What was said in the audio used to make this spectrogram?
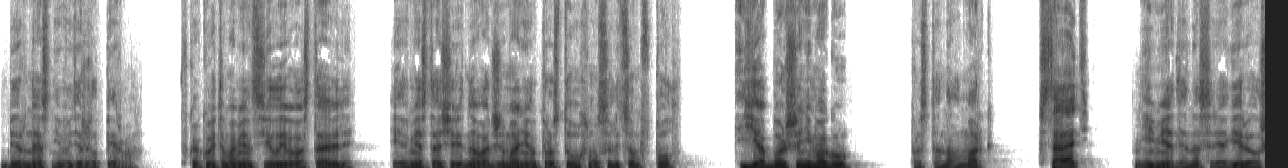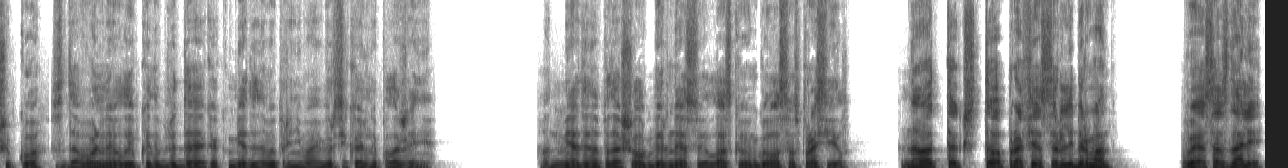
Бернес не выдержал первым. В какой-то момент силы его оставили, и вместо очередного отжимания он просто ухнулся лицом в пол. «Я больше не могу!» — простонал Марк. «Встать!» Немедленно среагировал Шипко, с довольной улыбкой наблюдая, как медленно мы принимаем вертикальное положение. Он медленно подошел к Бернесу и ласковым голосом спросил. «Ну так что, профессор Либерман, вы осознали?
